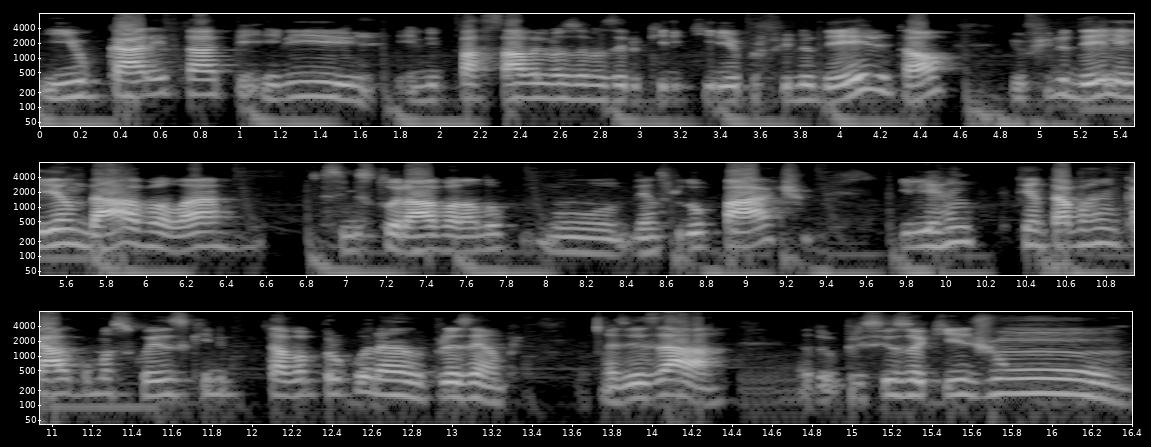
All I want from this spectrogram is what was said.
E o cara, ele, tá, ele, ele passava mais ou menos o que ele queria pro filho dele e tal, e o filho dele, ele andava lá, se misturava lá no, no- dentro do pátio, ele arran- tentava arrancar algumas coisas que ele estava procurando. Por exemplo, às vezes, ah, eu preciso aqui de um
